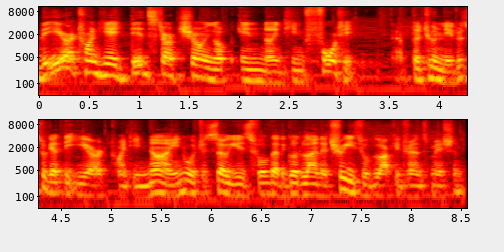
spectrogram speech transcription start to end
The ER-28 did start showing up in 1940. Uh, platoon leaders would get the ER-29, which is so useful that a good line of trees would block your transmission.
